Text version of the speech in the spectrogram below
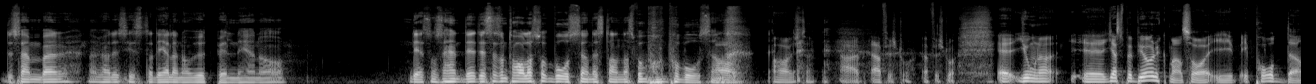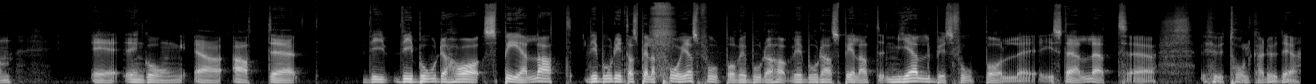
december när vi hade sista delen av utbildningen och det som, det, det som talas på Bosön, det stannas på, på Bosön. Ja, ja, just det. Ja, jag förstår. Jag förstår. Eh, Jona, eh, Jesper Björkman sa i, i podden eh, en gång eh, att eh, vi, vi borde ha spelat, vi borde inte ha spelat Pojas fotboll, vi borde ha, vi borde ha spelat Mjällbys fotboll eh, istället. Eh, hur tolkar du det?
